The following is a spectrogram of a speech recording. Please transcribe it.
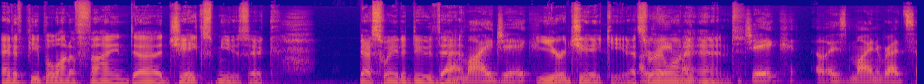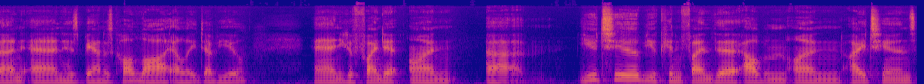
and if people want to find uh, Jake's music, best way to do that. My Jake. You're Jakey. That's where I want to end. Jake uh, is mine and Brad's son, and his band is called Law, L A W. And you can find it on um, YouTube. You can find the album on iTunes.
